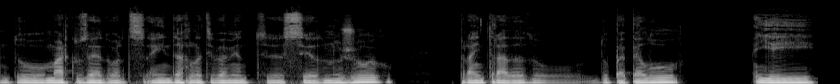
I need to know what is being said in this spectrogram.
do Marcos Edwards ainda relativamente cedo no jogo, para a entrada do, do Pepe Lu, e aí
